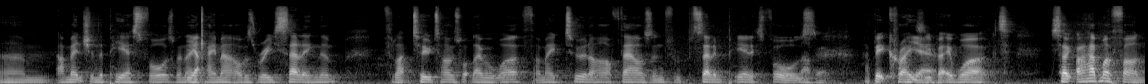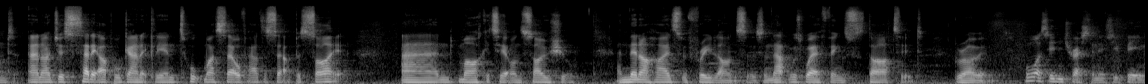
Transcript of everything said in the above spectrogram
Um, I mentioned the PS4s when they Yep. came out. I was reselling them for like two times what they were worth. I made two and a half thousand from selling PS4s. it. A bit crazy, Yeah. but it worked. So I had my fund and I just set it up organically and taught myself how to set up a site and market it on social. And then I hired some freelancers, and that was where things started growing. Well, what's interesting is you've been,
